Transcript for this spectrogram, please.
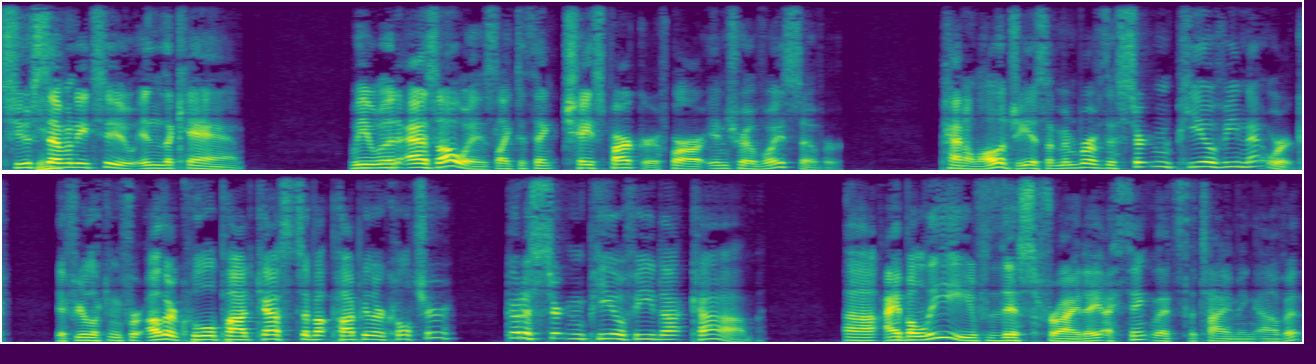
272 in the can. We would, as always, like to thank Chase Parker for our intro voiceover. Panelology is a member of the Certain POV network. If you're looking for other cool podcasts about popular culture, go to certainpov.com. Uh, I believe this Friday, I think that's the timing of it,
